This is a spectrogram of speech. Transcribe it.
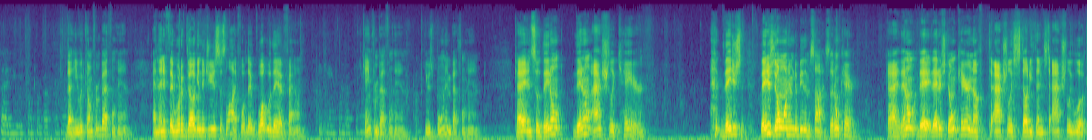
That he would come from Bethlehem. That he would come from Bethlehem. And then if they would have dug into Jesus' life, what they what would they have found? He came from Bethlehem. He came from Bethlehem. He was born in Bethlehem. Okay, and so they don't they don't actually care. they just they just don't want him to be the Messiah. So they don't care. Okay? They don't they, they just don't care enough to actually study things, to actually look.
